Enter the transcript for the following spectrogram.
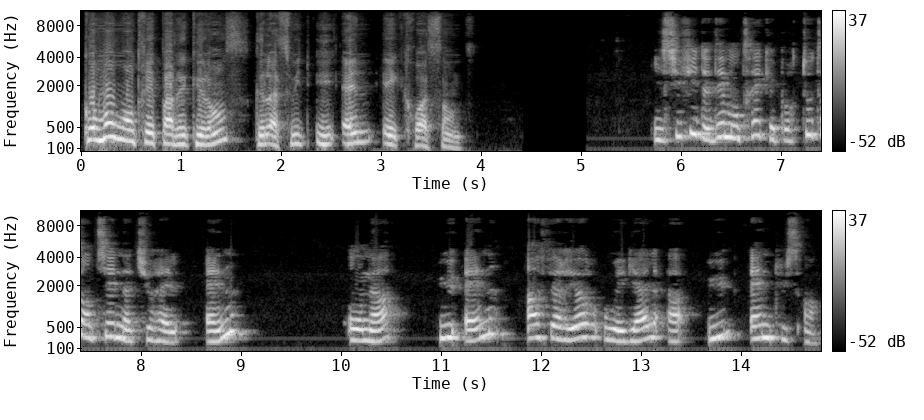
Comment montrer par récurrence que la suite un est croissante? Il suffit de démontrer que pour tout entier naturel n, on a un inférieur ou égal à un plus 1.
